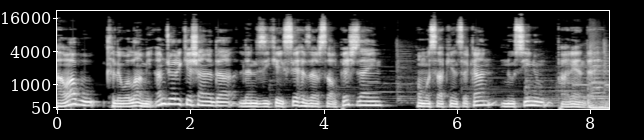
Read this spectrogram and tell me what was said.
ئاوا بوو کە لە وەڵامی ئەم جۆرە کێشانەدا لە نزیکەی سهزار ساڵ پێش زین هۆمۆساپینسەکان نووسین و پاریان داهێنا.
